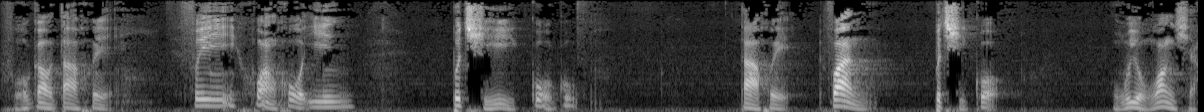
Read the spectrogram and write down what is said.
佛告大会：非患祸因，不起过故。大会犯不起过，无有妄想。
